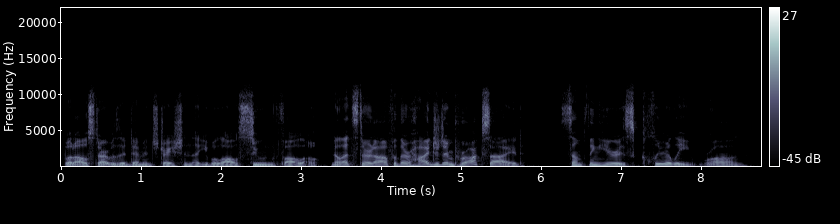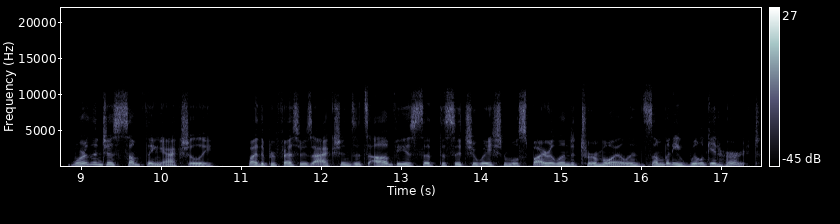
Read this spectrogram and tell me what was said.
but I'll start with a demonstration that you will all soon follow. Now let's start off with our hydrogen peroxide. Something here is clearly wrong. More than just something, actually. By the professor's actions, it's obvious that the situation will spiral into turmoil and somebody will get hurt.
